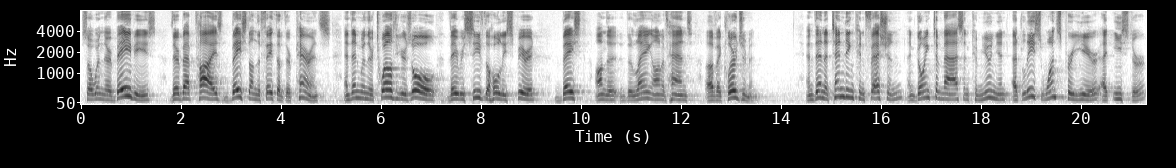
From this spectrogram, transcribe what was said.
So when they're babies, they're baptized based on the faith of their parents, and then when they're 12 years old, they receive the Holy Spirit based on the, the laying on of hands of a clergyman. And then attending confession and going to Mass and communion at least once per year at Easter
